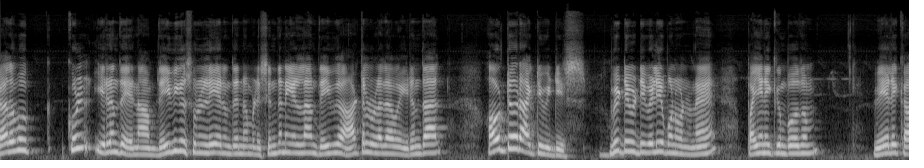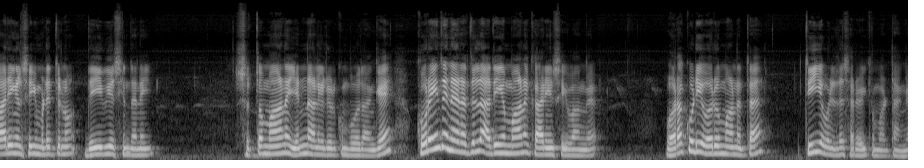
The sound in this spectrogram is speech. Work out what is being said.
கதவுக்குள் இருந்து நாம் தெய்வீக சூழ்நிலையே இருந்து நம்முடைய சிந்தனையெல்லாம் தெய்வீக ஆற்றல் உள்ளதாக இருந்தால் அவுட்டோர் ஆக்டிவிட்டீஸ் வீட்டை விட்டு வெளியே போன உடனே பயணிக்கும் போதும் வேலை காரியங்கள் செய்யும் இடத்திலும் தெய்வீக சிந்தனை. சுத்தமான எண்ண அலையில் இருக்கும்போது அங்கே குறைந்த நேரத்தில் அதிகமான காரியம் செய்வாங்க. வரக்கூடிய வருமானத்தை தீய வழியில் செலவிக்க மாட்டாங்க.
